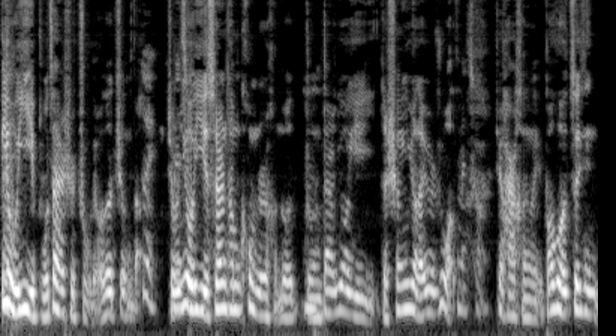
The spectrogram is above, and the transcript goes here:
右翼不再是主流的政党，对就是右翼虽然他们控制很多东西，嗯但是右翼的声音越来越弱了。没错。这还是很有意义。包括最近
